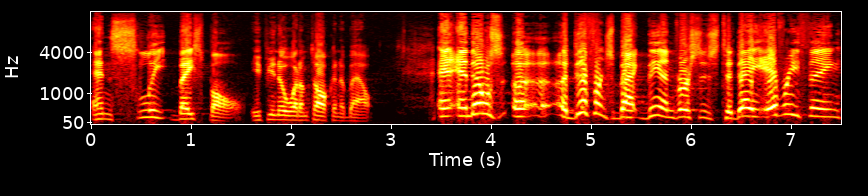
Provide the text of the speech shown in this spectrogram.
and sleep baseball, if you know what I'm talking about. And, and there was a, a difference back then versus today. Everything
